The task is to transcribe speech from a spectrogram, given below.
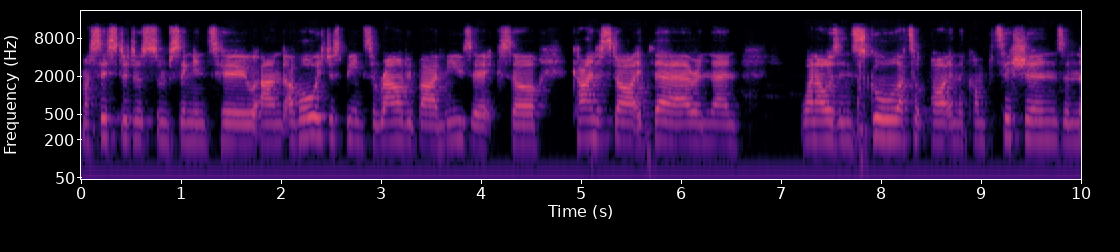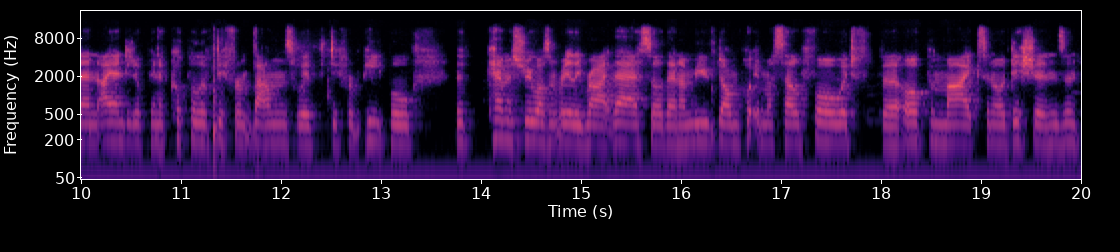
My sister does some singing too, and I've always just been surrounded by music. So kind of started there, and then when I was in school, I took part in the competitions, and then I ended up in a couple of different bands with different people. The chemistry wasn't really right there, so then I moved on, putting myself forward for open mics and auditions, and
